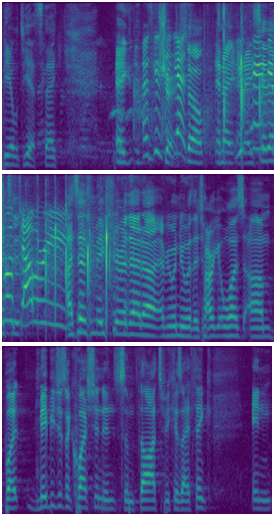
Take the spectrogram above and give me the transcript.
be able to. Yes, thank you. I was gonna say, sure. yes. So, and I, You and I that to, salaries. I said to make sure that uh, everyone knew what the target was. Um, but maybe just a question and some thoughts because I think in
